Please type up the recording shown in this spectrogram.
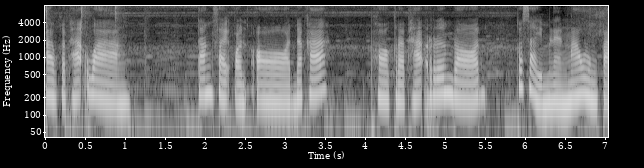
เอากระทะวาง ตั้งไฟอ่อนๆนะคะ พอกระทะเริ่มร้อน ก็ใส่แมลงเม่าลงไป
